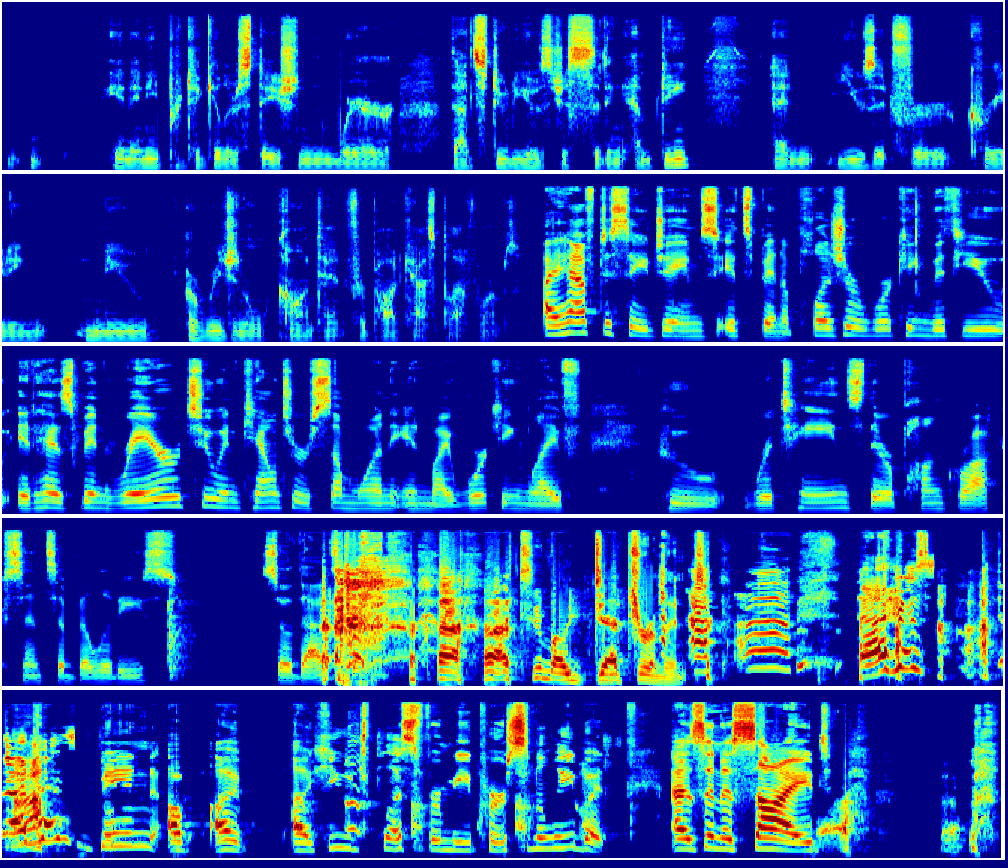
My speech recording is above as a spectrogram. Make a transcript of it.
in any particular station where that studio is just sitting empty and use it for creating new original content for podcast platforms. I have to say, James, it's been a pleasure working with you. It has been rare to encounter someone in my working life who retains their punk rock sensibilities. So that's to my detriment. that has that has been a, a a huge plus for me personally. But as an aside,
